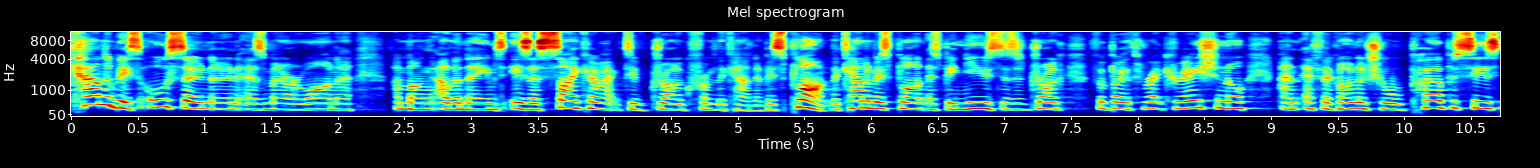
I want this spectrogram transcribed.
Cannabis, also known as marijuana, among other names, is a psychoactive drug from the cannabis plant. The cannabis plant has been used as a drug for both recreational and ethological purposes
